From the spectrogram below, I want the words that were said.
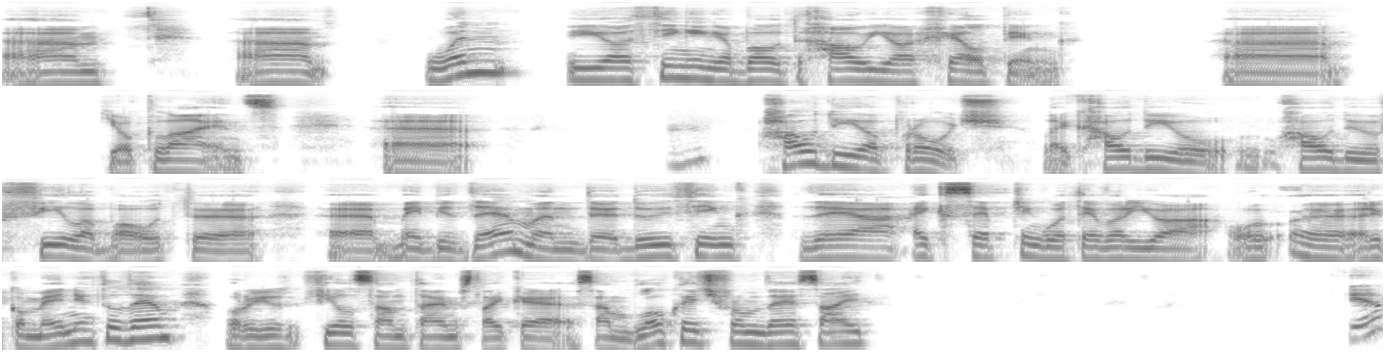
Um, um, when you're thinking about how you're helping uh, your clients, uh, mm-hmm how do you approach like how do you how do you feel about uh, uh, maybe them? And uh, do you think they are accepting whatever you are uh, recommending to them? Or you feel sometimes like uh, some blockage from their side? Yeah.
